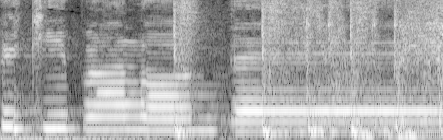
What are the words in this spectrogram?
Ricky Palonte. Eh.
